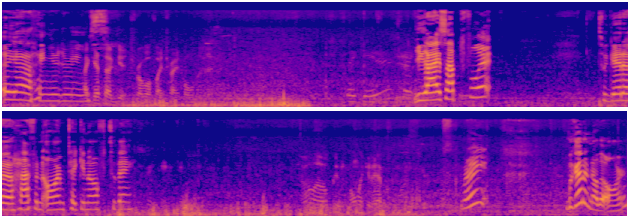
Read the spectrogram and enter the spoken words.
Oh, yeah, in your dreams. I guess I'd get in trouble if I tried holding it. The gators? Like, You guys up for it? To get a half an arm taken off today? Right? We got another arm.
